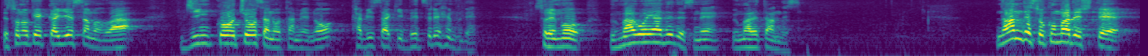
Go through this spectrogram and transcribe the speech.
でその結果イエス様は人口調査のための旅先ベツレヘムでそれも馬小屋でですね生まれたんです。なんでそこまでして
